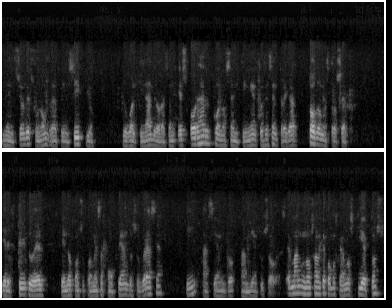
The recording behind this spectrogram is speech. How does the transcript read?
mención de su nombre al principio, luego al final de la oración, es orar con los sentimientos, es entregar todo nuestro ser. Y el Espíritu de Él, yendo con su promesa, confiando en su gracia y haciendo también sus obras. Hermanos, no solamente podemos quedarnos quietos,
